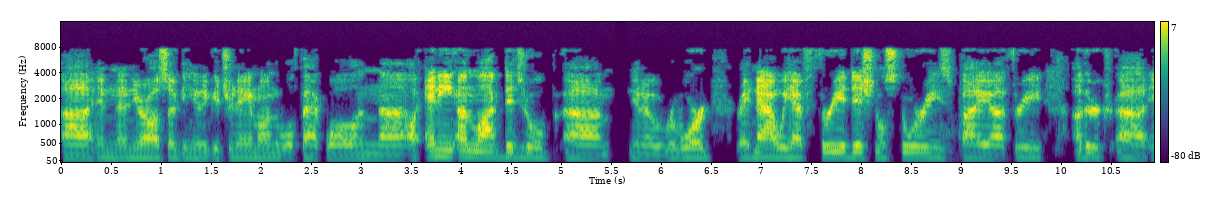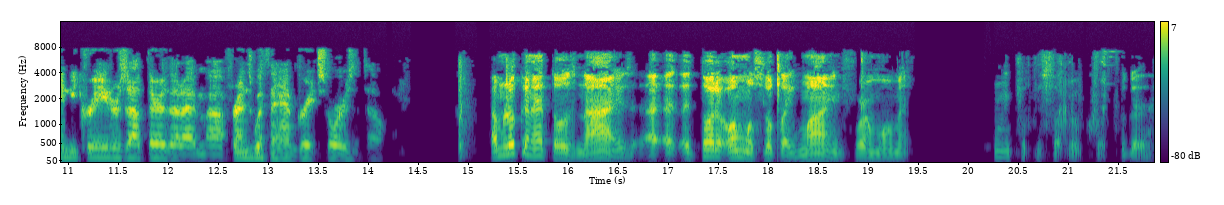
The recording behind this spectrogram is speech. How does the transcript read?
Uh, and then you're also going to get your name on the Wolfpack wall and uh, any unlocked digital, um, you know, reward. Right now, we have three additional stories by uh, three other uh, indie creators out there that I'm uh, friends with and have great stories to tell. I'm looking at those knives. I, I, I thought it almost looked like mine for a moment. Let me put this up real quick. Look at this.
